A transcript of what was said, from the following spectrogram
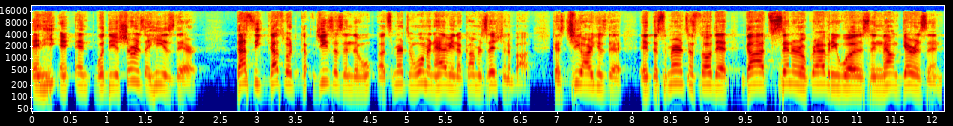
and he and, and with the assurance that he is there. That's, the, that's what Jesus and the uh, Samaritan woman having a conversation about. Because she argues that and the Samaritans thought that God's center of gravity was in Mount Gerizim,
